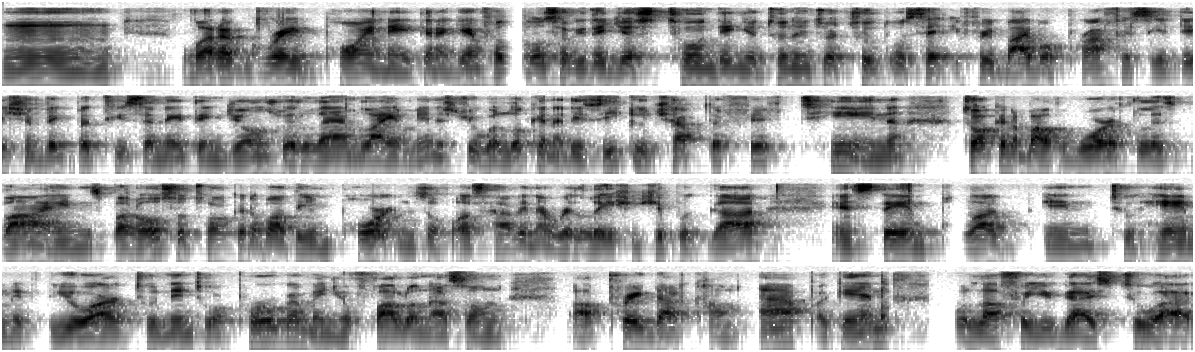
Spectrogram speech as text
Mm, what a great point, Nathan. Again, for those of you that just tuned in, you're tuned into a Truth Will Set You Free Bible Prophecy Edition. Vic Batista, Nathan Jones with Lamb Lion Ministry. We're looking at Ezekiel chapter 15, talking about worthless vines, but also talking about the importance of us having a relationship with God and staying plugged into Him. If you are tuned into a program and you're following us on uh, pray.com app, again, we'd love for you guys to uh,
